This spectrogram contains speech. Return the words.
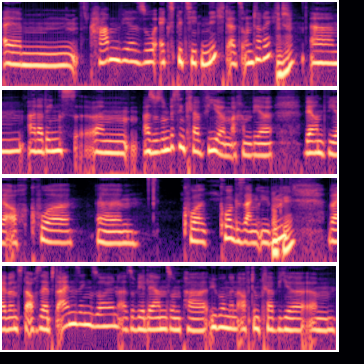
Ähm, haben wir so explizit nicht als Unterricht. Mhm. Ähm, allerdings, ähm, also so ein bisschen Klavier machen wir, während wir auch Chor, ähm, Chor, Chorgesang üben, Okay. weil wir uns da auch selbst einsingen sollen. Also wir lernen so ein paar Übungen auf dem Klavier ähm,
